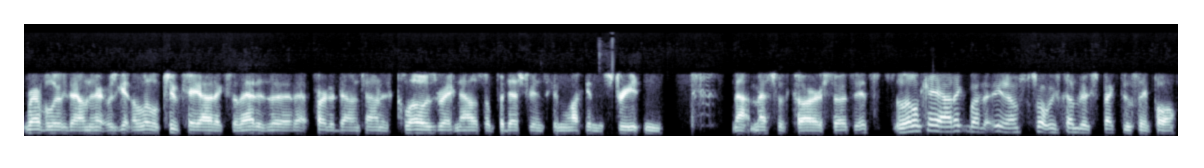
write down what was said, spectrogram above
revelers down there. It was getting a little too chaotic, so that is a, that part of downtown is closed right now, so pedestrians can walk in the street and not mess with cars. So it's it's a little chaotic, but you know it's what we've come to expect in St. Paul.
